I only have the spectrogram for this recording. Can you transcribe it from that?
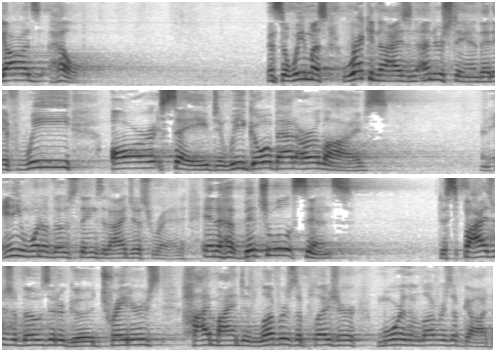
God's help. And so we must recognize and understand that if we are saved and we go about our lives, and any one of those things that I just read, in a habitual sense, despisers of those that are good, traitors, high minded, lovers of pleasure more than lovers of God,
